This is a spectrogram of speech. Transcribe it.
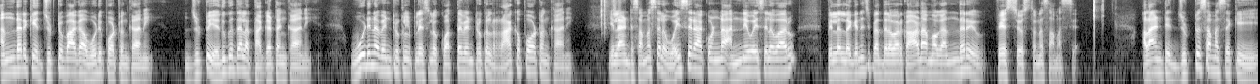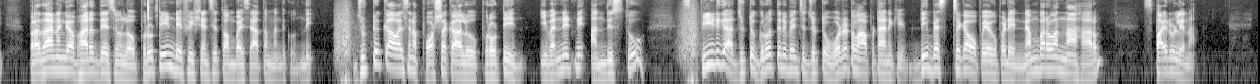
అందరికీ జుట్టు బాగా ఊడిపోవటం కానీ జుట్టు ఎదుగుదల తగ్గటం కానీ ఊడిన వెంట్రుకల ప్లేస్లో కొత్త వెంట్రుకలు రాకపోవటం కానీ ఇలాంటి సమస్యలు వయసు రాకుండా అన్ని వయసుల వారు పిల్లల దగ్గర నుంచి పెద్దల వరకు ఆడ మగ అందరూ ఫేస్ చేస్తున్న సమస్య. అలాంటి జుట్టు సమస్యకి ప్రధానంగా భారతదేశంలో ప్రోటీన్ డెఫిషియన్సీ తొంభై శాతం మందికి ఉంది. జుట్టుకు కావాల్సిన పోషకాలు ప్రోటీన్ ఇవన్నిటిని అందిస్తూ స్పీడ్గా జుట్టు గ్రోత్ని పెంచి జుట్టు ఊడటం ఆపటానికి ది బెస్ట్గా ఉపయోగపడే నెంబర్ వన్ ఆహారం స్పైరులినా.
